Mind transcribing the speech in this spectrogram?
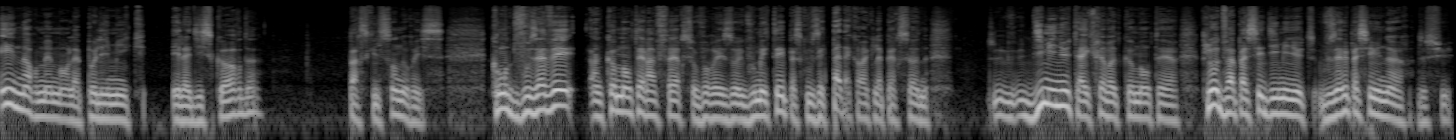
énormément la polémique et la discorde parce qu'ils s'en nourrissent. Quand vous avez un commentaire à faire sur vos réseaux et que vous mettez, parce que vous n'êtes pas d'accord avec la personne, 10 minutes à écrire votre commentaire, Claude va passer 10 minutes, vous avez passé une heure dessus.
